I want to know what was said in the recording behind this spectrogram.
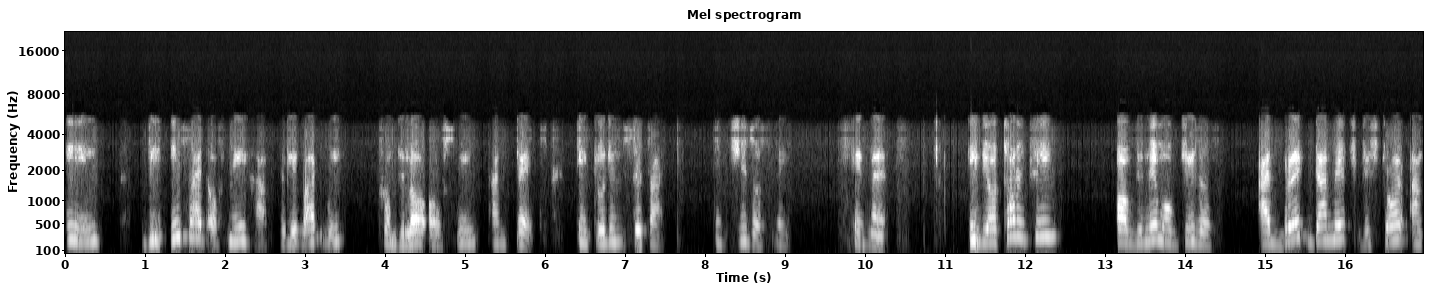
in the inside of me has delivered me from the law of sin and death, including Satan. In Jesus' name. Amen. In the authority of the name of Jesus, I break, damage, destroy, and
